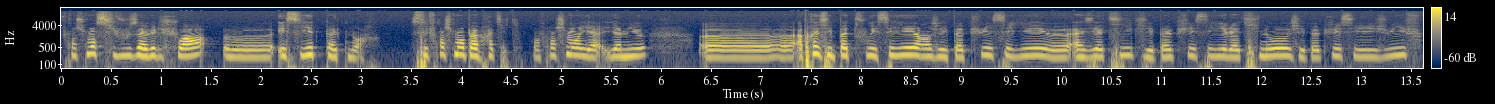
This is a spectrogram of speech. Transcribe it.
franchement, si vous avez le choix, essayez de pas être noir. C'est franchement pas pratique. franchement, il y a mieux. Euh, après, j'ai pas tout essayé. Hein. J'ai pas pu essayer euh, asiatique, j'ai pas pu essayer latino, j'ai pas pu essayer juif.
